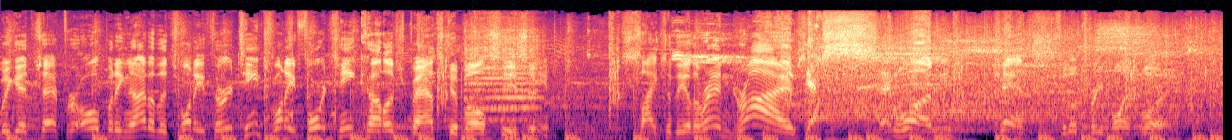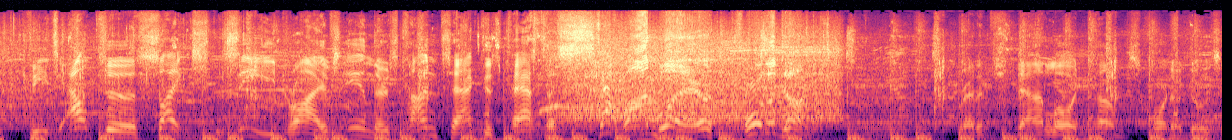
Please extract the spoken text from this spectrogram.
We get set for opening night of the 2013-2014 college basketball season. Sykes to the other end, drives, yes, and one chance for the three-point play. Feeds out to Sykes. Z drives in. There's contact. His pass to Staphon Blair for the dunk. Reddish down low it comes. Horner goes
